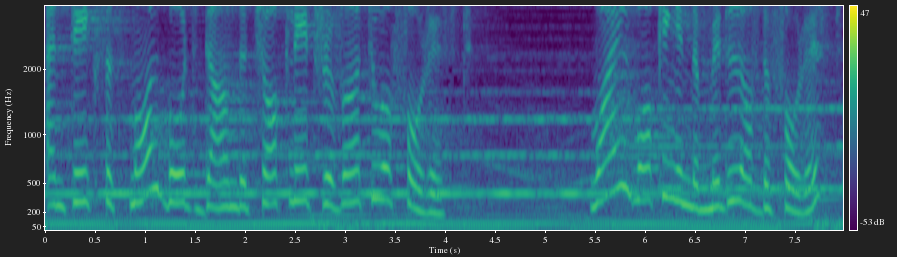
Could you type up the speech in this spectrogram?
and takes a small boat down the chocolate river to a forest. While walking in the middle of the forest,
